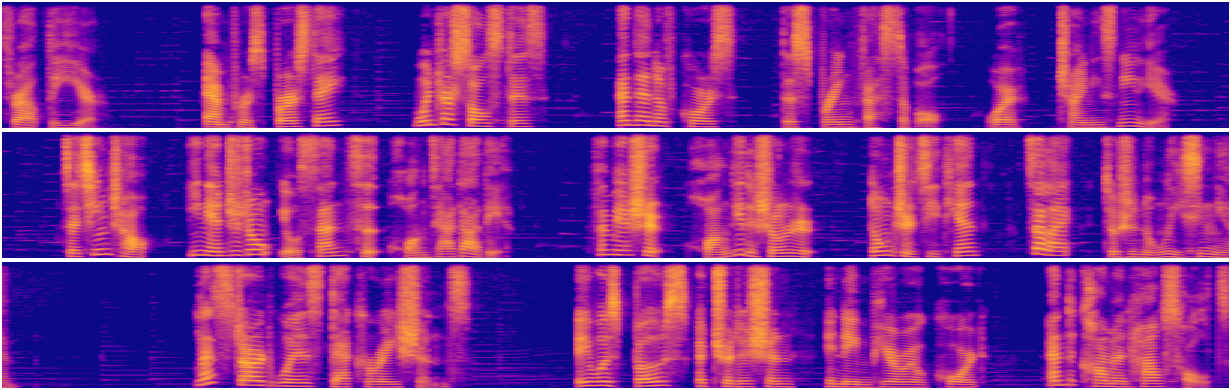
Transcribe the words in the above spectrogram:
throughout the year. Emperor's birthday, winter solstice, and then, of course, the Spring Festival, or Chinese New Year. 在清朝，一年之中有三次皇家大典，分别是皇帝的生日、冬至祭天，再来就是农历新年。Let's start with decorations. It was both a tradition in the imperial court and the common households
